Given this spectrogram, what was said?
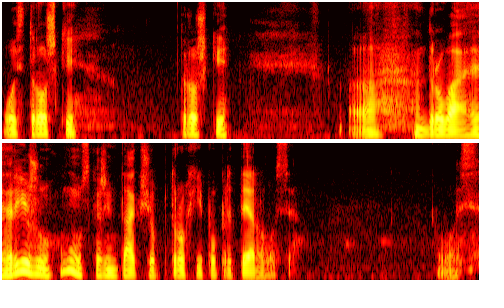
Ось трошки трошки дрова ріжу, ну, скажімо так, щоб трохи попритерлося. Ось.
